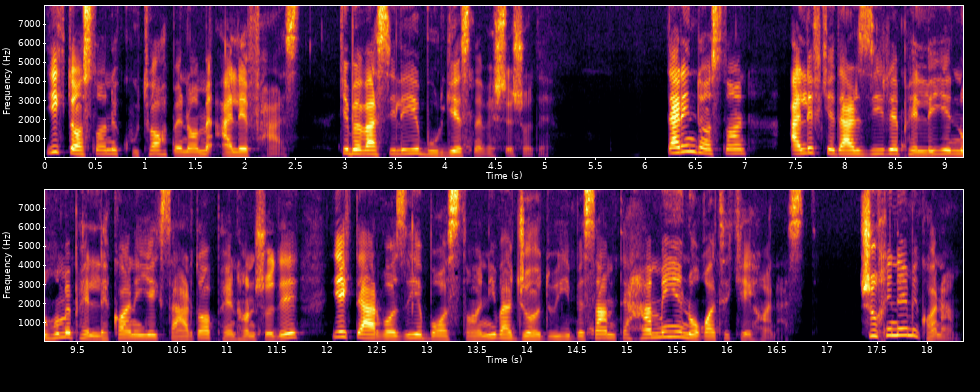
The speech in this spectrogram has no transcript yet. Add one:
یک داستان کوتاه به نام الف هست که به وسیله بورگس نوشته شده. در این داستان الف که در زیر پله نهم پلکان یک سرداب پنهان شده یک دروازه باستانی و جادویی به سمت همه نقاط کیهان است. شوخی نمی کنم.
